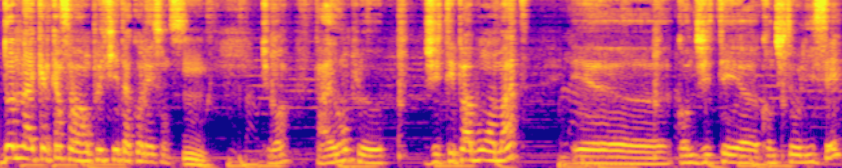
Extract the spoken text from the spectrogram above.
donne-la à quelqu'un, ça va amplifier ta connaissance. Hmm. Tu vois? Par exemple, euh, j'étais pas bon en maths. Et euh, quand j'étais euh, quand j'étais au lycée,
